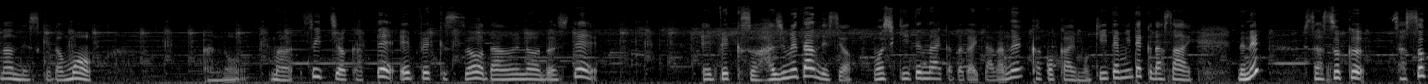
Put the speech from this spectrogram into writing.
なんですけどもあのまあスイッチを買って APEX をダウンロードして APEX を始めたんですよ。もし聞いてない方がいたらね過去回も聞いてみてください。でね早速早速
